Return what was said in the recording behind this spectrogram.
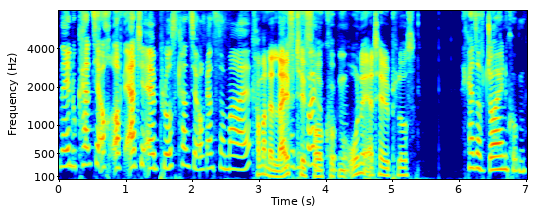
Nee, du kannst ja auch auf RTL Plus, kannst ja auch ganz normal. Kann man da Live-TV gucken, gucken. ohne RTL Plus? Du kannst auf Join gucken.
